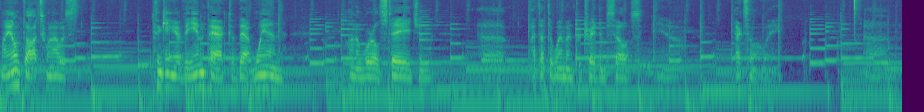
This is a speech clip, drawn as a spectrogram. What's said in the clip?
my own thoughts when I was thinking of the impact of that win on a world stage, and uh, I thought the women portrayed themselves, you know, excellently, um,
